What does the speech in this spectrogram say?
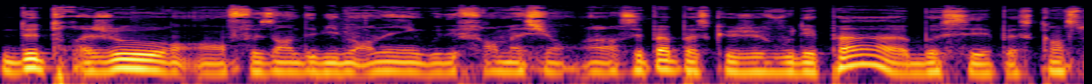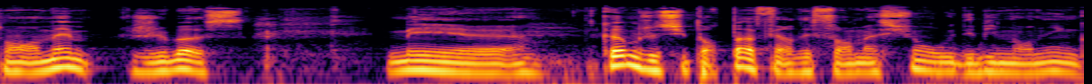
deux trois jours en faisant des morning ou des formations. Alors c'est pas parce que je voulais pas bosser, parce qu'en ce moment même, je bosse. Mais euh, comme je supporte pas faire des formations ou des b-morning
